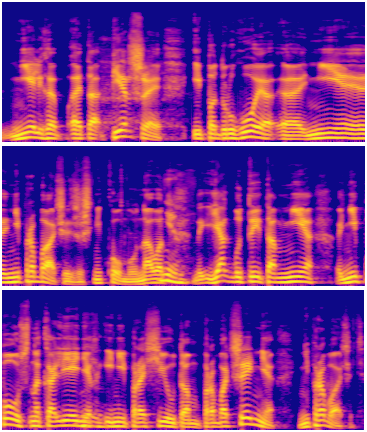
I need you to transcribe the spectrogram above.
нельга это першае і по-другое не не прабачыць ж нікому нават не. як бы ты там не не поўз на каленях не. і не прасіў там прабачэння не прабачыць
